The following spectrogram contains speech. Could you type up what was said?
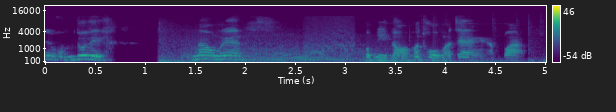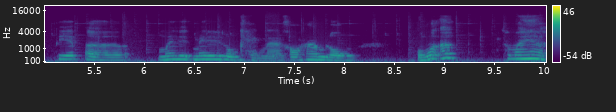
นี่ผมดูดิเน่าเว้ยก็มีน้องเขาโทรมาแจ้งครับว่าพี่เอฟเออไม่ได้ไม่ได้ลงแข่งนะเขาห้ามลง ผมว่าอ้าวทำไมอะ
